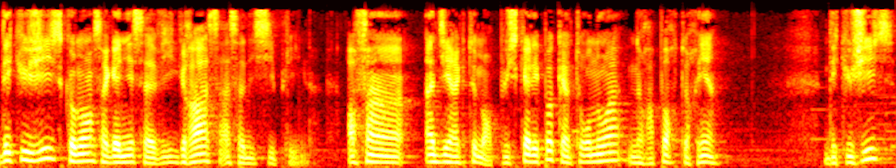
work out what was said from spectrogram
Decugis commence à gagner sa vie grâce à sa discipline. Enfin, indirectement, puisqu'à l'époque un tournoi ne rapporte rien. Decugis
